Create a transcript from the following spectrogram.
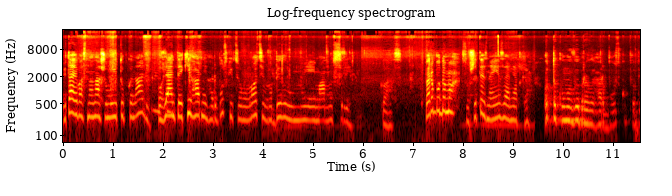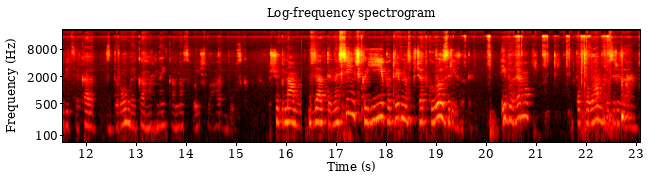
Вітаю вас на нашому youtube каналі. Погляньте, які гарні гарбузки в цьому році вродили у моєї мами в селі. Клас. Тепер будемо сушити з неї зернятка. От таку ми вибрали гарбузку. Подивіться, яка здорова, яка гарненька в нас вийшла гарбузка. Щоб нам взяти насіннячко, її потрібно спочатку розрізати. І беремо пополам, розрізаємо.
